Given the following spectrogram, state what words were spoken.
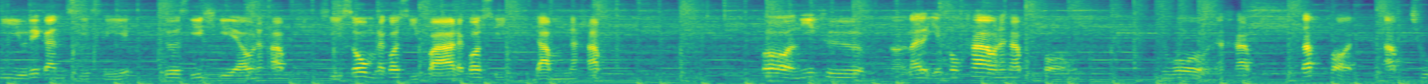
มีอยู่ด้วยกันสีสีคือสีเขียวนะครับ สีส้มแล้วก็สีฟ้าแล้วก็สีดำนะครับ ก็นี่คืออรายละเอียดคร่าวๆนะครับของ Nuvo นะครับ Support up to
